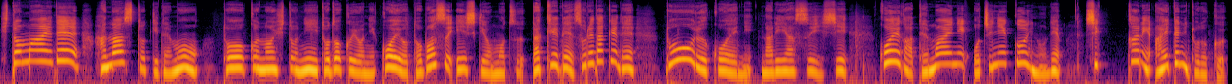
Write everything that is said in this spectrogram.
人前で話す時でも遠くの人に届くように声を飛ばす意識を持つだけでそれだけで通る声になりやすいし声が手前に落ちにくいのでしっかり相手に届く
